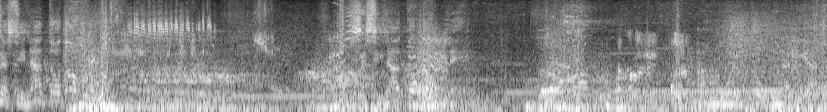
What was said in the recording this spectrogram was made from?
Asesinato doble. Asesinato doble. Ha muerto un aliado.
